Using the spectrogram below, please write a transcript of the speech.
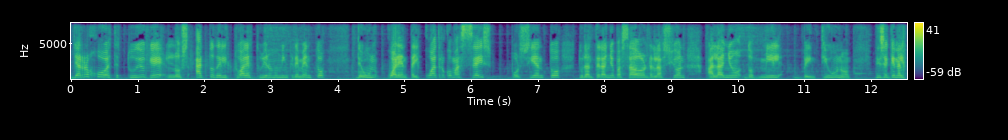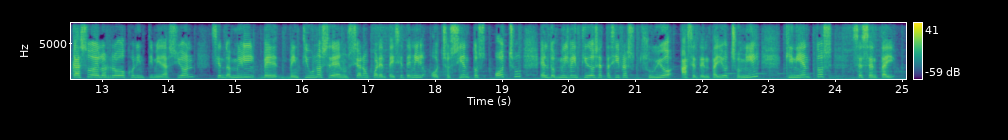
Ya arrojó este estudio que los actos delictuales tuvieron un incremento de un 44,6% durante el año pasado en relación al año 2021. Dice que en el caso de los robos con intimidación, si en 2021 se denunciaron 47.808, el 2022 esta cifra subió a 78.568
